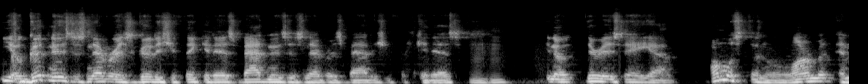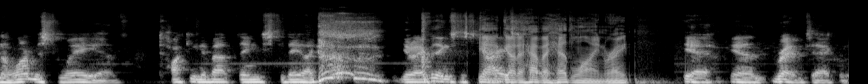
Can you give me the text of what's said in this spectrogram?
you know, good news is never as good as you think it is. Bad news is never as bad as you think it is. Mm-hmm. You know, there is a uh, almost an alarm, an alarmist way of talking about things today. Like, you know, everything's the sky. Yeah, got to have a headline, right? Yeah, and right, exactly.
